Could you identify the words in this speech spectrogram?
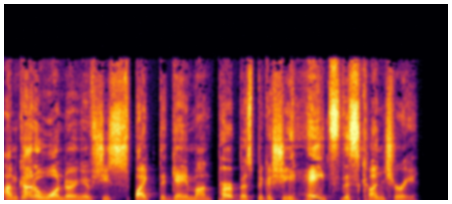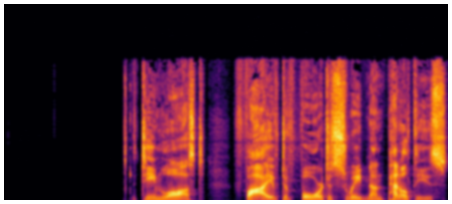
I'm kind of wondering if she spiked the game on purpose because she hates this country. The team lost 5 to 4 to Sweden on penalties,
